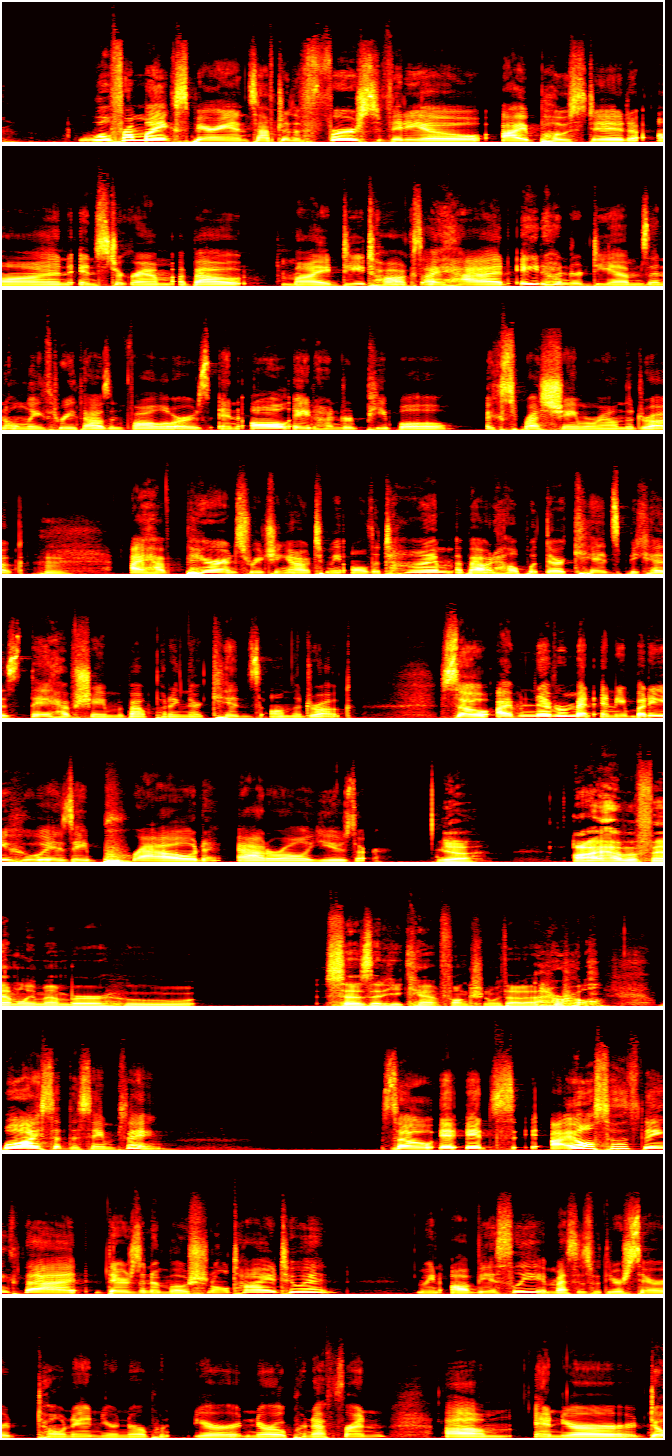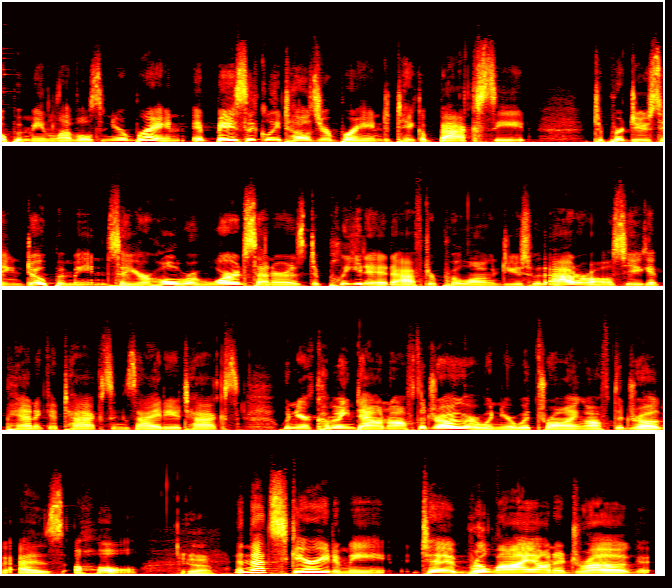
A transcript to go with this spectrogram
Well, from my experience, after the first video I posted on Instagram about my detox, I had 800 DMs and only 3,000 followers, and all 800 people expressed shame around the drug. Hmm. I have parents reaching out to me all the time about help with their kids because they have shame about putting their kids on the drug. So I've never met anybody who is a proud Adderall user. Yeah. I have a family member who says that he can't function without Adderall. Well, I said the same thing. So it, it's, I also think that there's an emotional tie to it. I mean, obviously, it messes with your serotonin, your neuro, your neuropinephrine, um, and your dopamine levels in your brain. It basically tells your brain to take a back seat to producing dopamine. So your whole reward center is depleted after prolonged use with Adderall. So you get panic attacks, anxiety attacks when you're coming down off the drug or when you're withdrawing off the drug as a whole. Yeah. And that's scary to me to rely on a drug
